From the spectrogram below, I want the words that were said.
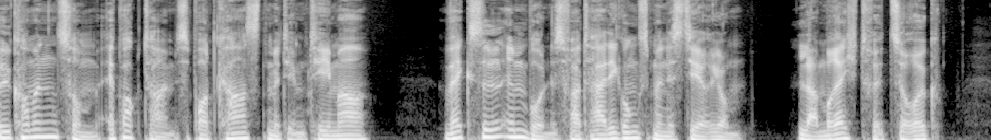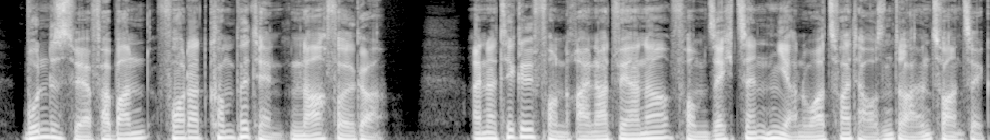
Willkommen zum Epoch Times Podcast mit dem Thema Wechsel im Bundesverteidigungsministerium. Lambrecht tritt zurück. Bundeswehrverband fordert kompetenten Nachfolger. Ein Artikel von Reinhard Werner vom 16. Januar 2023.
